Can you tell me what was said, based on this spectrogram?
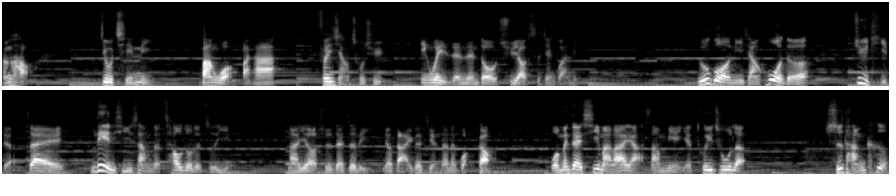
很好，就请你帮我把它分享出去，因为人人都需要时间管理。如果你想获得，具体的在练习上的操作的指引，那叶老师在这里要打一个简单的广告。我们在喜马拉雅上面也推出了十堂课，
